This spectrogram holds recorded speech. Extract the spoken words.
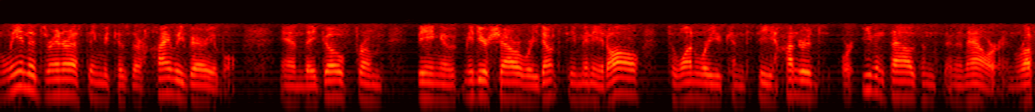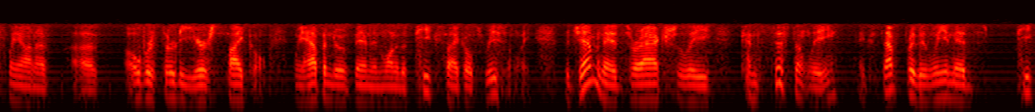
Leonids are interesting because they're highly variable, and they go from being a meteor shower where you don't see many at all to one where you can see hundreds or even thousands in an hour, and roughly on a, a over 30 year cycle. We happen to have been in one of the peak cycles recently. The Geminids are actually consistently, except for the Leonids peak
